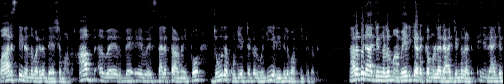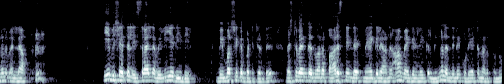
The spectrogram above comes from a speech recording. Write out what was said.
പാലസ്തീൻ എന്ന് പറയുന്ന ദേശമാണ്. ആ സ്ഥലത്താണ് ഇപ്പോൾ ജൂത കുടിയേറ്റങ്ങൾ വലിയ രീതിയിൽ വർദ്ധിക്കുന്നത്. അറബ് രാജ്യങ്ങളും അമേരിക്ക അടക്കമുള്ള രാജ്യങ്ങൾ രാജ്യങ്ങളുമെല്ലാം ഈ വിഷയത്തിൽ ഇസ്രായേലിനെ വലിയ രീതിയിൽ വിമർശിക്കപ്പെട്ടിട്ടുണ്ട്. വെസ്റ്റ് ബാങ്ക് എന്ന് പറഞ്ഞാൽ പാലസ്തീന്റെ മേഖലയാണ്. ആ മേഖലയിലേക്ക് നിങ്ങൾ എന്തിനെ കുടിയേറ്റം നടത്തുന്നു?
